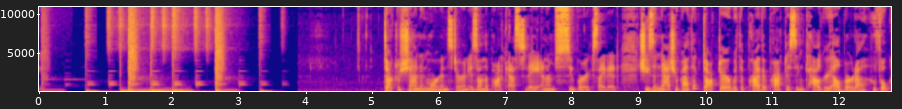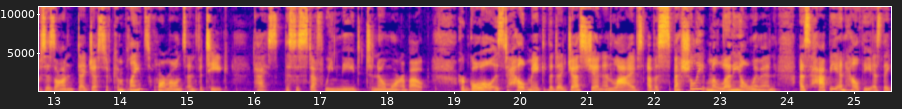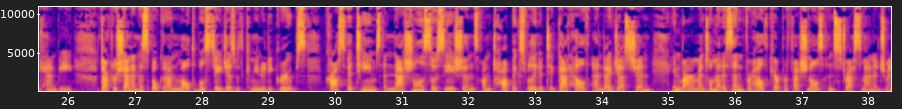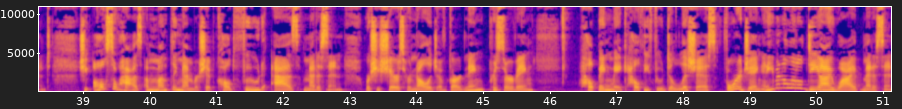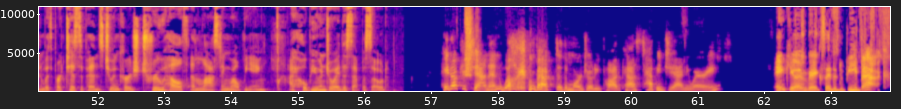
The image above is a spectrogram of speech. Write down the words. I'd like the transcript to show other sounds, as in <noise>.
Dr. Shannon Morgenstern is on the podcast today, and I'm super excited. She's a naturopathic doctor with a private practice in Calgary, Alberta, who focuses on digestive complaints, hormones, and fatigue. Guys, this is stuff we need to know more about. Her goal is to help make the digestion and lives of especially millennial women as happy and healthy as they can be. Dr. Shannon has spoken on multiple stages with community groups, CrossFit teams, and national associations on topics related to gut health and digestion, environmental medicine for healthcare professionals, and stress management. She also has a monthly membership called Food as Medicine, where she shares her knowledge of gardening, preserving, helping make healthy food delicious, foraging, and even a little DIY medicine with participants to encourage true health and lasting well being. I hope you enjoy this episode. Hey, Dr. Shannon, <laughs> welcome back to the More Jody podcast. Happy January. Thank you. I'm very excited to be back.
